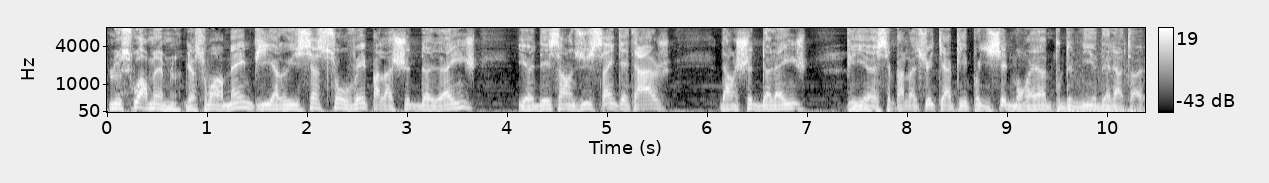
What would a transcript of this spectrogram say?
Le soir même, là. Le soir même, puis il a réussi à se sauver par la chute de linge. Il a descendu cinq étages dans la chute de linge, puis euh, c'est par la suite qu'il a appelé les policiers de Montréal pour devenir délateur.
